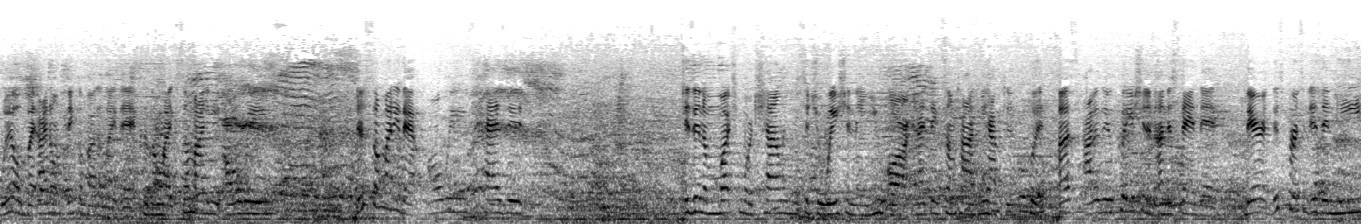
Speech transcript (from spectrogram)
will, but I don't think about it like that because I'm like somebody always. There's somebody that always has it is in a much more challenging situation than you are and I think sometimes we have to put us out of the equation and understand that there this person is in need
